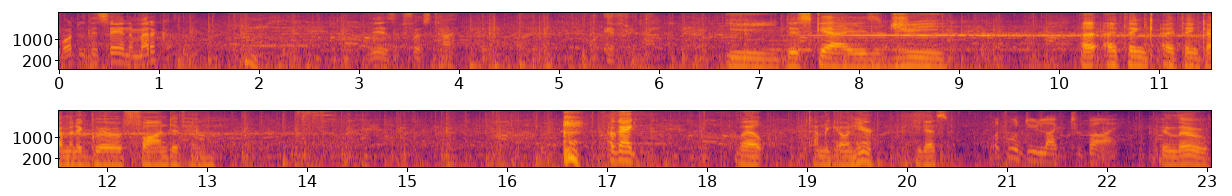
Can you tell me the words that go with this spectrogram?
What do they say in America? Hmm. There's the first time for everything. E, this guy is a G. I, I think I think I'm gonna grow fond of him. okay. Well, time to go in here, I guess. What would you like to buy? Hello.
